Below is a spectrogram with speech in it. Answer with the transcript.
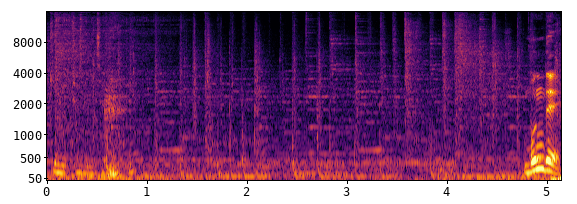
느낌이 드는 자인데. 뭔데?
